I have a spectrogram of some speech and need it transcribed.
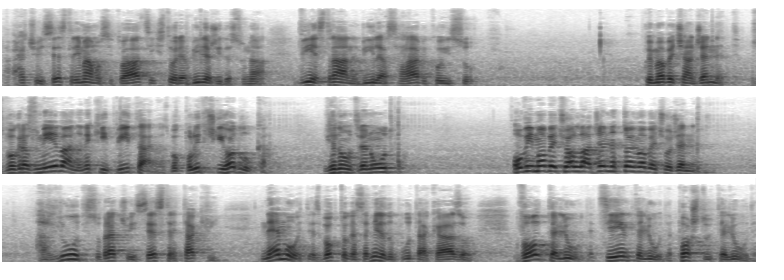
Pa braćo i sestre, imamo situacije, historija bilježi da su na dvije strane bile ashabi koji su kojima je obećan džennet. Zbog razumijevanja nekih pitanja, zbog političkih odluka u jednom trenutku. Ovim obećao Allah džennet, to im obećao džennet. Ali ljudi su, braću i sestre, takvi. Nemojte, zbog toga sam hiljadu puta kazao, volite ljude, cijenite ljude, poštujte ljude.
